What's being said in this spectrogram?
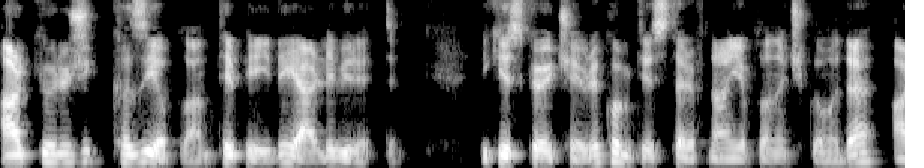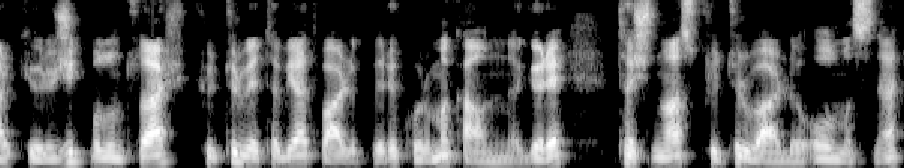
arkeolojik kazı yapılan tepeyi de yerle bir etti. İkizköy Çevre Komitesi tarafından yapılan açıklamada arkeolojik buluntular Kültür ve Tabiat Varlıkları Koruma Kanunu'na göre taşınmaz kültür varlığı olmasına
